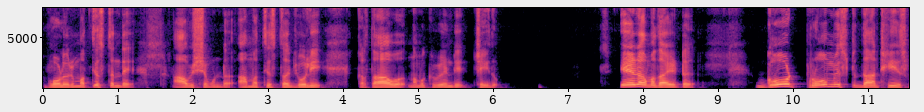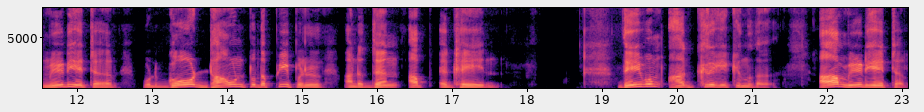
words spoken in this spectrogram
അപ്പോൾ ഒരു മധ്യസ്ഥന്റെ ആവശ്യമുണ്ട്. ആ മധ്യസ്ഥ ജോലി കർത്താവ് നമുക്ക് വേണ്ടി ചെയ്തു. ഏഴാമതായിട്ട് God promised that his mediator would go down to the people and then up again ദൈവം ആഗ്രഹിക്കുന്നത് ആ മീഡിയേറ്റർ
